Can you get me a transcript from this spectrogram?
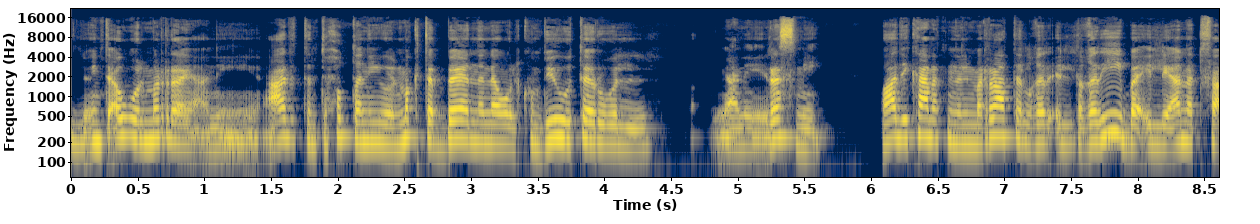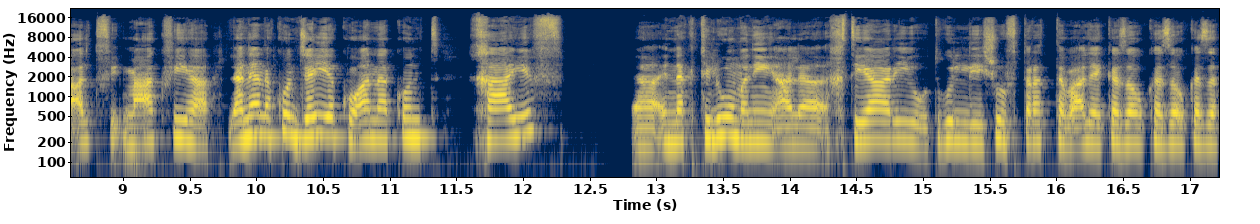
إنه أنت أول مرة يعني عادة تحطني والمكتب بيننا والكمبيوتر وال يعني رسمي. وهذه كانت من المرات الغريبة اللي أنا تفاعلت في معك فيها. لأني أنا كنت جايك وأنا كنت خايف آه إنك تلومني على اختياري وتقول لي شوف ترتب عليه كذا وكذا وكذا.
